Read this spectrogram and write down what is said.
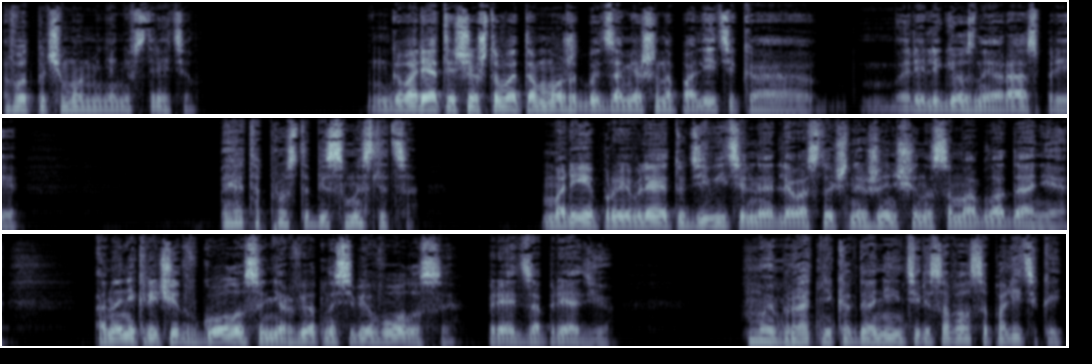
Вот почему он меня не встретил. Говорят еще, что в этом может быть замешана политика, религиозные распри. Это просто бессмыслица. Мария проявляет удивительное для восточной женщины самообладание. Она не кричит в голос и не рвет на себе волосы, прядь за прядью. Мой брат никогда не интересовался политикой,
